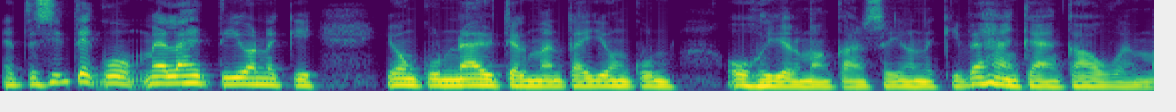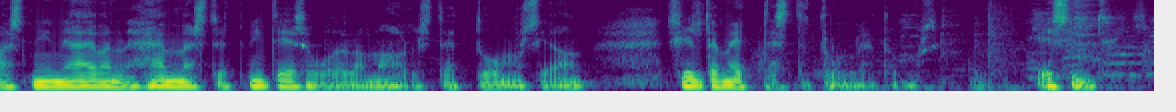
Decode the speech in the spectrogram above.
Että sitten kun me lähdettiin jonnekin jonkun näytelmän tai jonkun ohjelman kanssa jonnekin vähänkään kauemmas, niin ne aivan hämmästyt, miten se voi olla mahdollista, että tuommoisia on siltä mettästä tulleet tuommoisia esiintyjiä.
